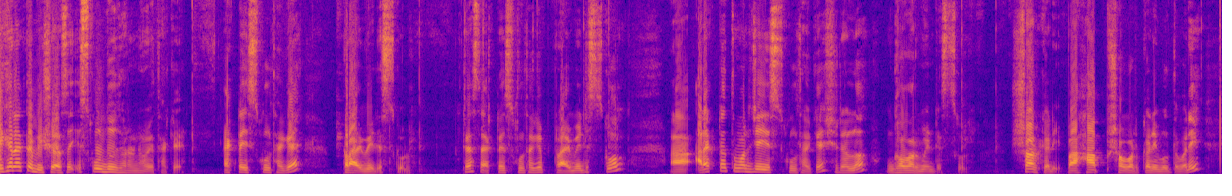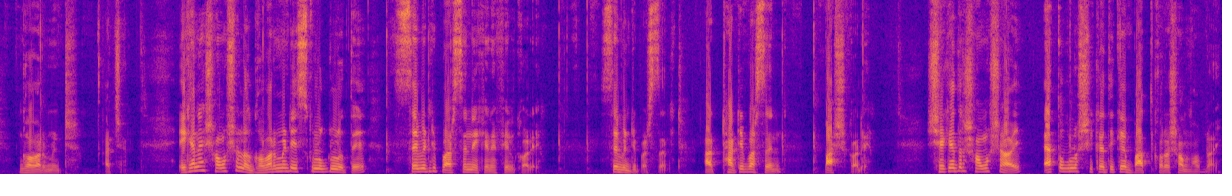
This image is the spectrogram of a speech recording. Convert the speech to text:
এখানে একটা বিষয় আছে স্কুল দুই ধরনের হয়ে থাকে। একটা স্কুল থাকে প্রাইভেট স্কুল ঠিক আছে? একটা স্কুল থাকে প্রাইভেট স্কুল আরেকটা তোমার যে স্কুল থাকে সেটা হলো গভর্নমেন্ট স্কুল সরকারি বা হাফ সরকারি বলতে পারি গভর্নমেন্ট আচ্ছা। এখানে সমস্যা হলো গভর্নমেন্ট স্কুলগুলোতে সেভেন্টি পার্সেন্ট এখানে ফেল করে সেভেন্টি পার্সেন্ট আর থার্টি পার্সেন্ট পাশ করে। সেক্ষেত্রে সমস্যা হয়, এতগুলো শিক্ষার্থীকে বাদ করা সম্ভব নয়।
